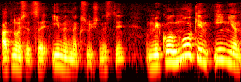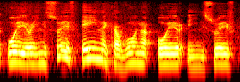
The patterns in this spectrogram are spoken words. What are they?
относится именно к сущности. Микол моким иньян ойр эйнсоев эйна кавона ойр эйнсоев –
